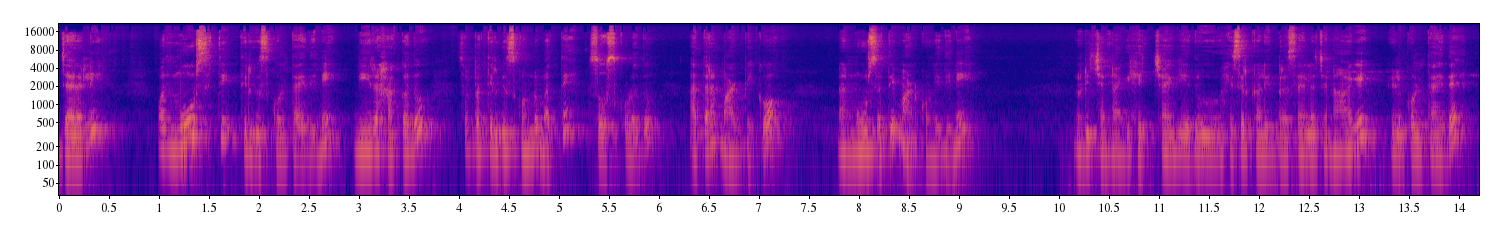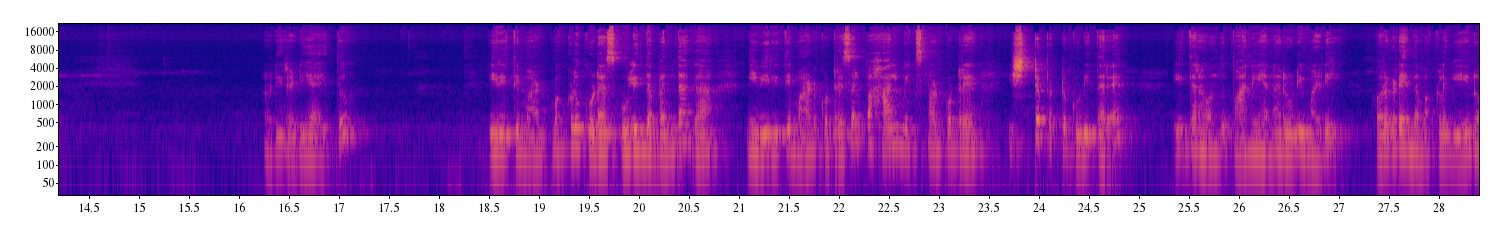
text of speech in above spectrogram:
ಜಾರಲ್ಲಿ ಒಂದು ಮೂರು ಸತಿ ತಿರುಗಿಸ್ಕೊಳ್ತಾ ಇದ್ದೀನಿ. ನೀರು ಹಾಕೋದು, ಸ್ವಲ್ಪ ತಿರುಗಿಸ್ಕೊಂಡು ಮತ್ತೆ ಸೋಸ್ಕೊಳ್ಳೋದು. ಆ ಥರ ಮಾಡಬೇಕು. ನಾನು ಮೂರು ಸತಿ ಮಾಡ್ಕೊಂಡಿದ್ದೀನಿ. ನೋಡಿ ಚೆನ್ನಾಗಿ ಹೆಚ್ಚಾಗಿ ಅದು ಹೆಸರು ಕಾಳಿನ ರಸ ಎಲ್ಲ ಚೆನ್ನಾಗಿ ಇಳ್ಕೊಳ್ತಾ ಇದೆ. ನೋಡಿ, ರೆಡಿ ಆಯಿತು. ಈ ರೀತಿ ಮಾಡಿ, ಮಕ್ಕಳು ಕೂಡ ಸ್ಕೂಲಿಂದ ಬಂದಾಗ ನೀವು ಈ ರೀತಿ ಮಾಡಿಕೊಟ್ರೆ, ಸ್ವಲ್ಪ ಹಾಲು ಮಿಕ್ಸ್ ಮಾಡಿಕೊಟ್ರೆ ಇಷ್ಟಪಟ್ಟು ಕುಡಿತಾರೆ. ಈ ಥರ ಒಂದು ಪಾನೀಯನ ರೂಢಿ ಮಾಡಿ, ಹೊರಗಡೆಯಿಂದ ಮಕ್ಕಳಿಗೆ ಏನು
